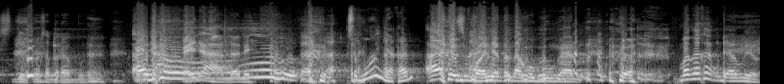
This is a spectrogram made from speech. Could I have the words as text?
Sejauh berapa bulan? aduh. Kayaknya ada deh. Semuanya kan? Ah, semuanya tentang hubungan. Mangga Kang diambil.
